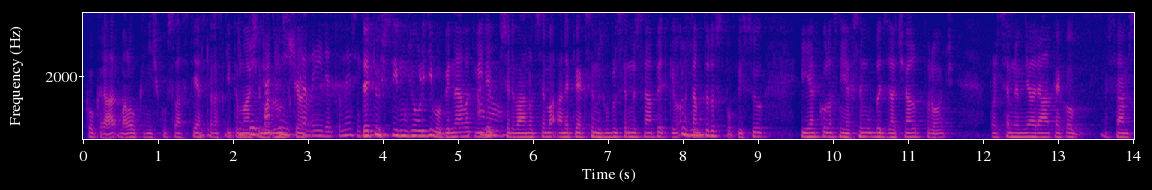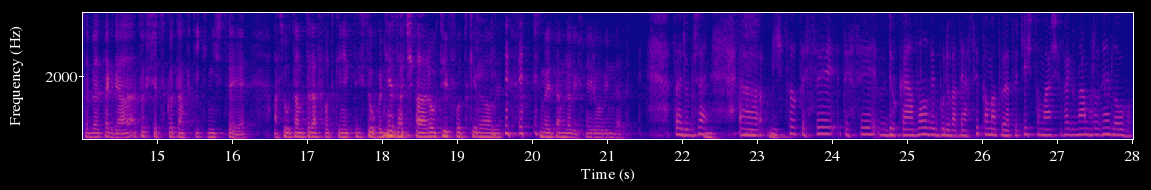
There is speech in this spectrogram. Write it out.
jako krá, malou knížku Slasti a strasti Tomáše Kdy ta Magnuska. vyjde, to mi řekni. Teď už si můžou lidi objednávat, vyjde Ano. před Vánocema a nep, jak jsem zhubl 75 kg. Mhm. A tam to dost popisuju, i jako vlastně, jak jsem vůbec začal, proč, proč jsem neměl rád jako sám sebe a tak dále. A to všecko tam v té knížce je. A jsou tam teda fotky, některé jsou hodně začárou ty fotky, no ale jsme je tam dali, už nejdou vyndat. To je dobře. Hmm. Uh, víš co, ty jsi, ty jsi dokázal vybudovat, já si pamatuju, já totiž Tomáše fakt znám hrozně dlouho.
